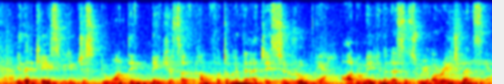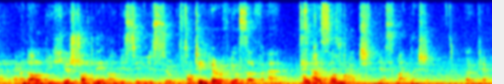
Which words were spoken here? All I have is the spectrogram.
Yeah. In that case, you can just do one thing make yourself comfortable in the adjacent room. Yeah. I'll be making the necessary arrangements Yeah, right. and I'll be here shortly and I'll be seeing you soon. So, Oh. take care of yourself and Thank you so much. Yes, my pleasure. Okay.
